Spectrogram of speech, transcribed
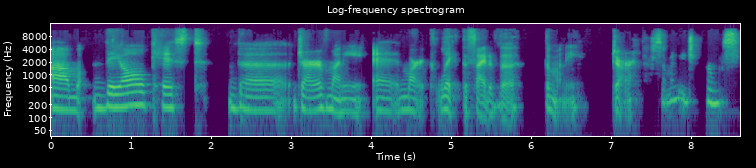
Um, they all kissed the jar of money and Mark licked the side of the the money jar. There's so many germs.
